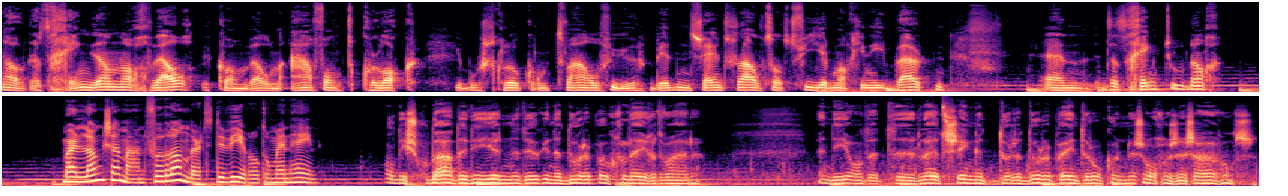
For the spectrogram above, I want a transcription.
Nou, dat ging dan nog wel. Er kwam wel een avondklok. Je moest geloof ik om twaalf uur binnen zijn. Twaalf tot vier mocht je niet buiten. En dat ging toen nog. Maar langzaamaan verandert de wereld om hen heen. Al die soldaten die natuurlijk in het dorp ook gelegerd waren. En die altijd uh, luid zingend door het dorp heen trokken, s ochtends en s avonds.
